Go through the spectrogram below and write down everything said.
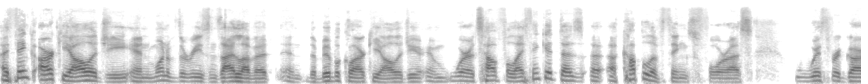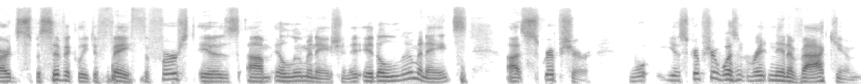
I think archaeology, and one of the reasons I love it, and the biblical archaeology, and where it's helpful, I think it does a, a couple of things for us with regards specifically to faith. The first is um, illumination. It, it illuminates uh, Scripture. you know, scripture wasn't written in a vacuum.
